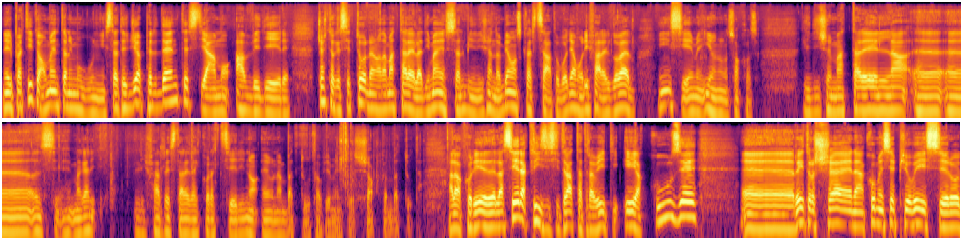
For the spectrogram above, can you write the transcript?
Nel partito aumentano i mugugni, strategia perdente, stiamo a vedere. Certo che se tornano da Mattarella, Di Maio e Salvini dicendo abbiamo scherzato, vogliamo rifare il governo insieme, io non so cosa. Gli dice Mattarella, eh, eh, sì, magari li fa arrestare dai corazzieri. No, è una battuta, ovviamente, shock battuta. Allora, Corriere della Sera, crisi si tratta tra veti e accuse. Eh, retroscena come se piovessero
